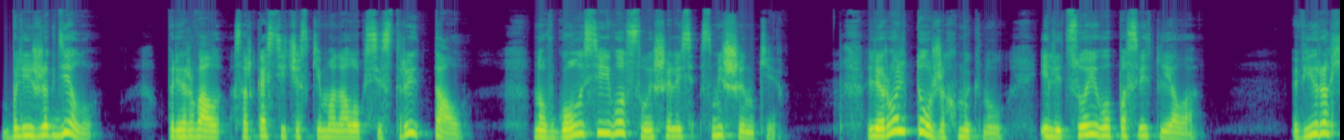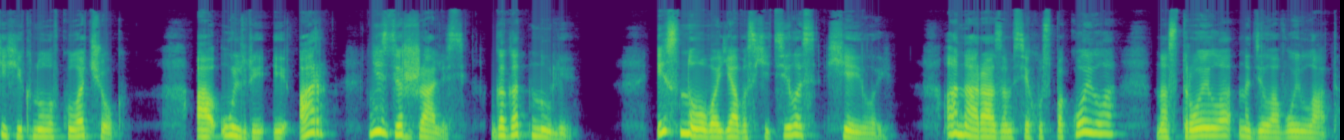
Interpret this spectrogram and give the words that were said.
Ближе к делу, прервал саркастический монолог сестры Тал, но в голосе его слышались смешинки. Лероль тоже хмыкнул, и лицо его посветлело. Вира хихикнула в кулачок а Ульри и Ар не сдержались, гоготнули. И снова я восхитилась Хейлой. Она разом всех успокоила, настроила на деловой лад.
